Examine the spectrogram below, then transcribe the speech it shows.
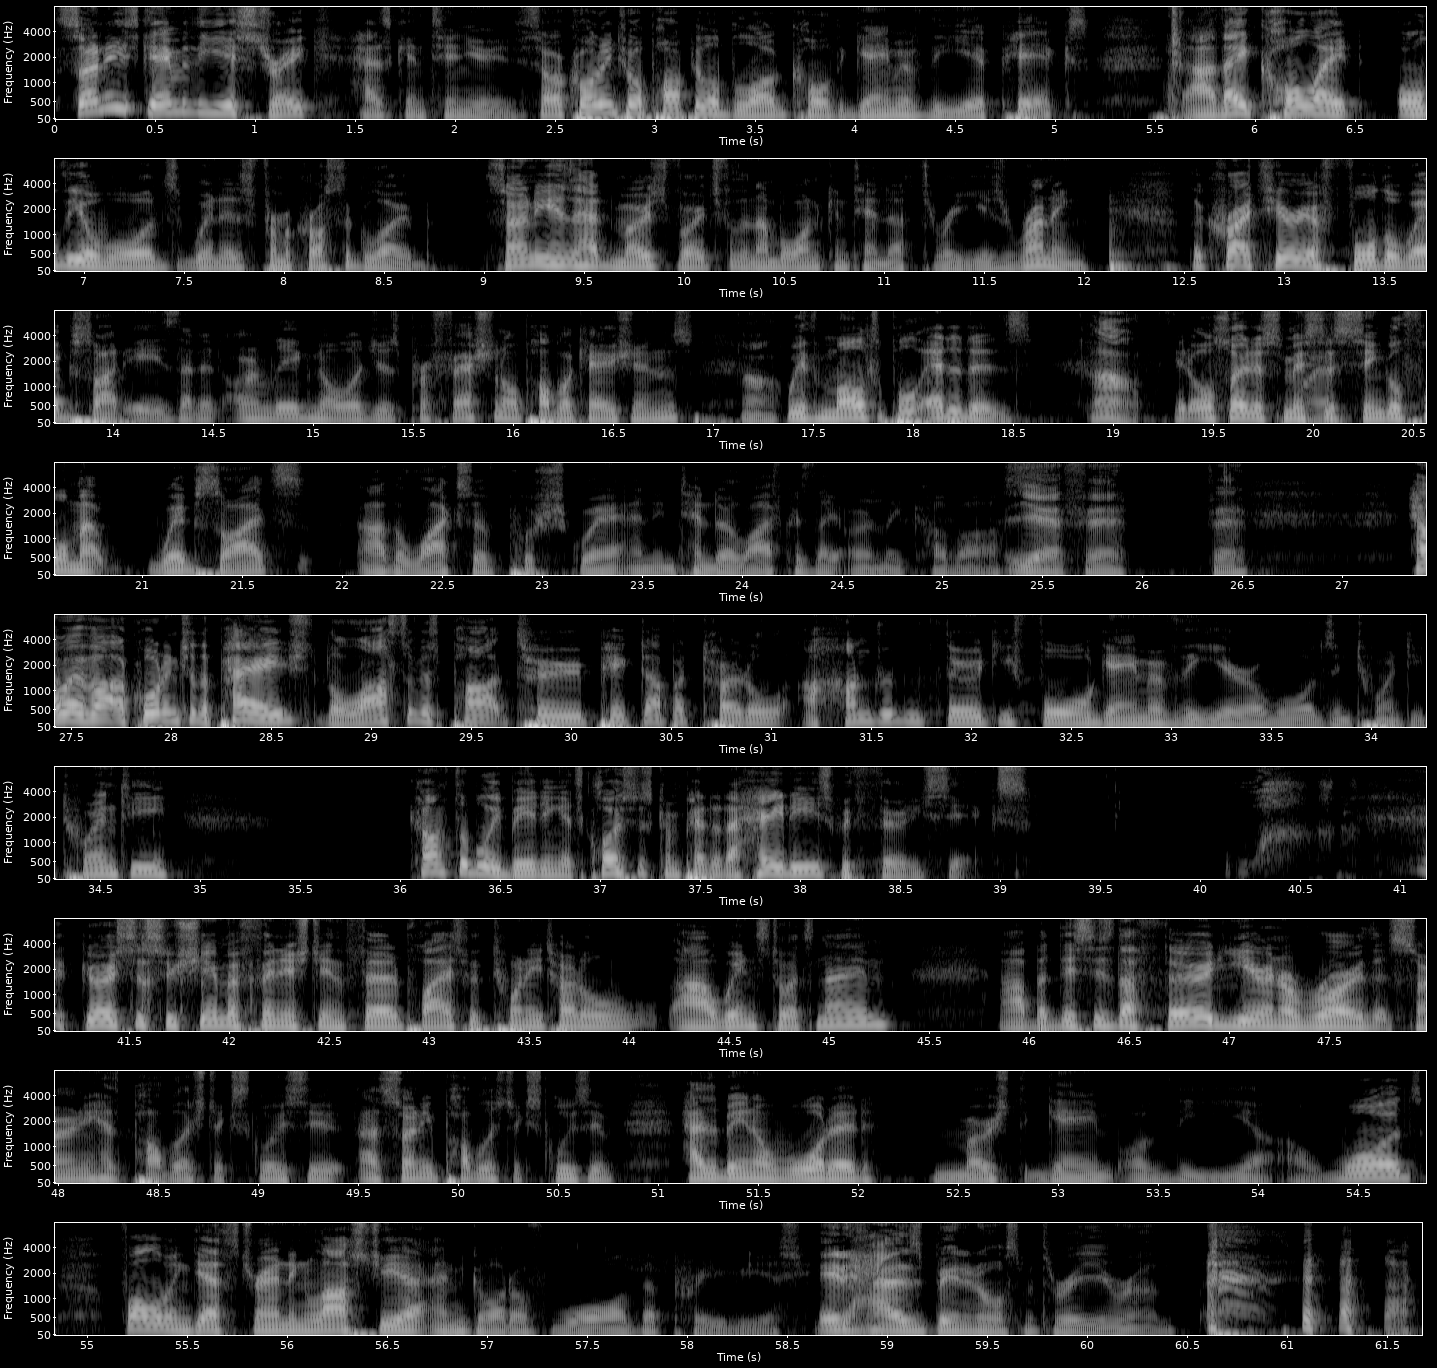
Sony's Game of the Year streak has continued. So, according to a popular blog called Game of the Year Picks, uh, they collate all the awards winners from across the globe. Sony has had most votes for the number one contender three years running. The criteria for the website is that it only acknowledges professional publications with multiple editors. Oh, It also dismisses single format websites, uh, the likes of Push Square and Nintendo Life, because they only cover yeah, fair, fair. However, according to the page, The Last of Us Part 2 picked up a total 134 Game of the Year awards in 2020, comfortably beating its closest competitor Hades with 36. Ghost of Tsushima finished in third place with 20 total uh, wins to its name. Uh, but this is the third year in a row that Sony has published exclusive. Uh, Sony published exclusive has been awarded most Game of the Year awards, following Death Stranding last year and God of War the previous year. It has been an awesome three year run.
